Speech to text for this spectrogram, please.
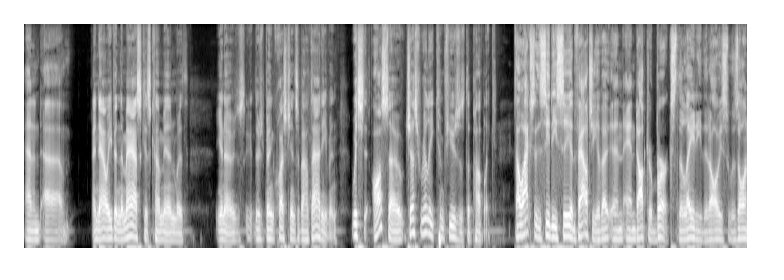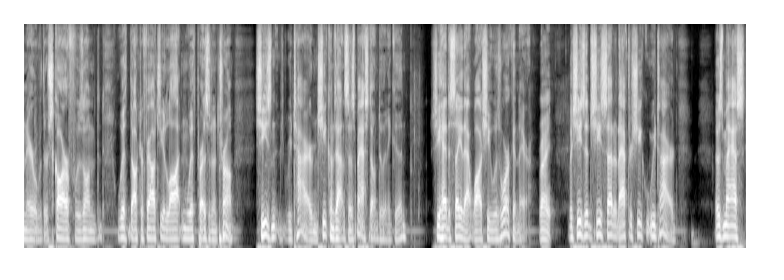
and um, and now even the mask has come in with, you know, there's been questions about that even, which also just really confuses the public. oh, actually, the CDC and Fauci have- and and Dr. Birx, the lady that always was on there with her scarf, was on with Dr. Fauci a lot and with President Trump. She's retired, and she comes out and says masks don't do any good. She had to say that while she was working there. Right. But she said she said it after she retired. Those masks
